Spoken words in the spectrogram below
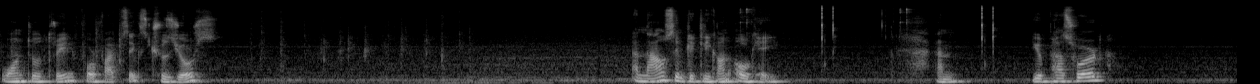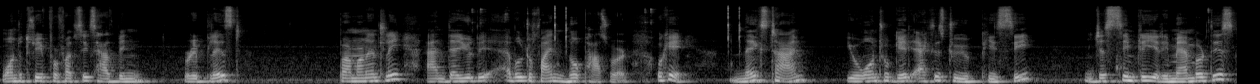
1 2 3 4 5 6 choose yours. And now simply click on ok. And your password 1 2 3 4 5 6 has been replaced permanently and there you'll be able to find no password. Okay next time you want to get access to your pc just simply remember this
